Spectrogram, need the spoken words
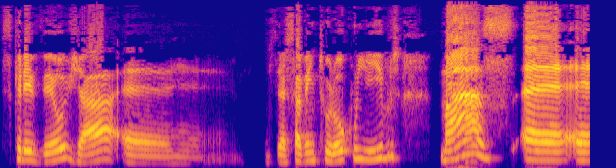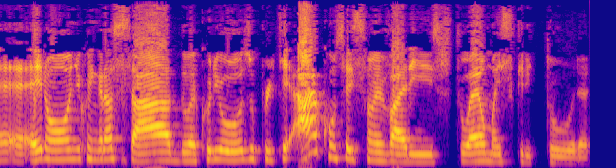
escreveu já, é, se aventurou com livros, mas é, é, é, irônico, engraçado, é curioso, porque a Conceição Evaristo é uma escritora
